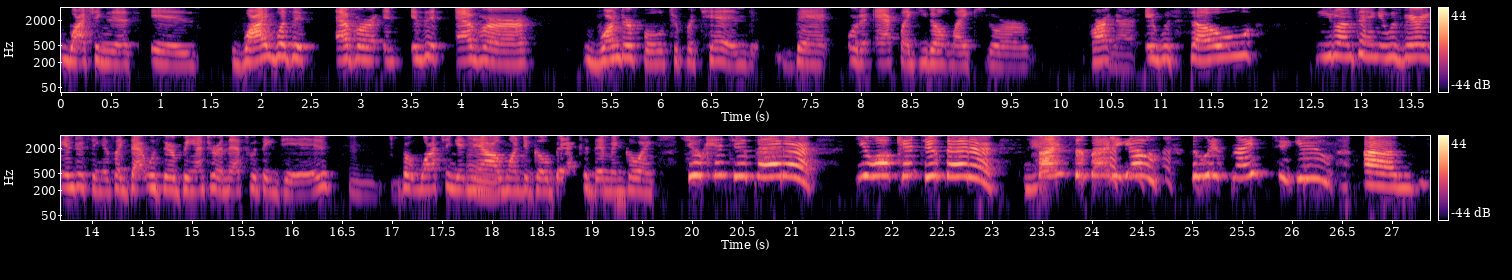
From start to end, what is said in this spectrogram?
watching this is why was it ever and is it ever wonderful to pretend that or to act like you don't like your partner? It was so you know what I'm saying? It was very interesting. It's like that was their banter and that's what they did. Mhm. But watching it now, I Mm. wanted to go back to them and going, You can do better. You all can do better. Find somebody else who is nice to you. Um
